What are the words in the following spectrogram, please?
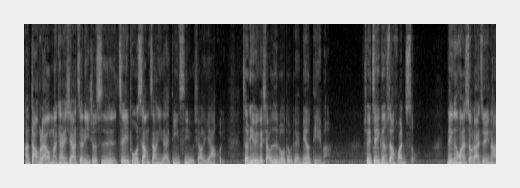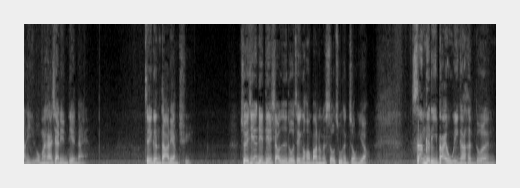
那打回来我们来看一下，这里就是这一波上涨以来第一次有效的压回，这里有一个小日落，对不对？没有跌嘛。所以这一根算换手，那根换手来自于哪里？我们看一下连电来，这根大量区。所以今天连电小日落这根红棒能不能守住很重要。上个礼拜五应该很多人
